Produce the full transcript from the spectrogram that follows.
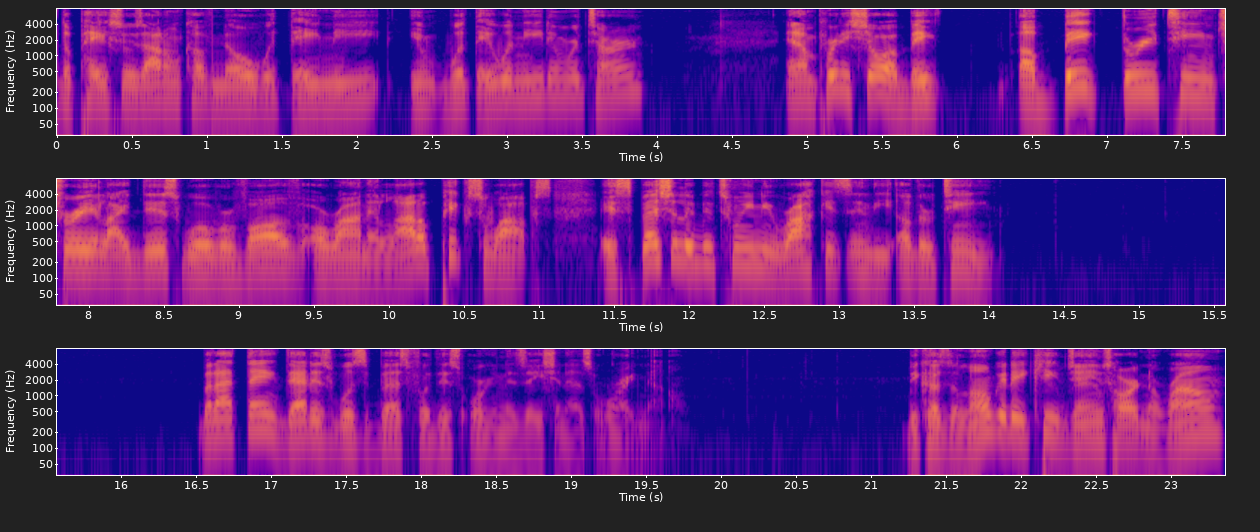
the Pacers. I don't know what they need, what they would need in return. And I'm pretty sure a big a big three team trade like this will revolve around a lot of pick swaps, especially between the Rockets and the other team. But I think that is what's best for this organization as of right now. Because the longer they keep James Harden around,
